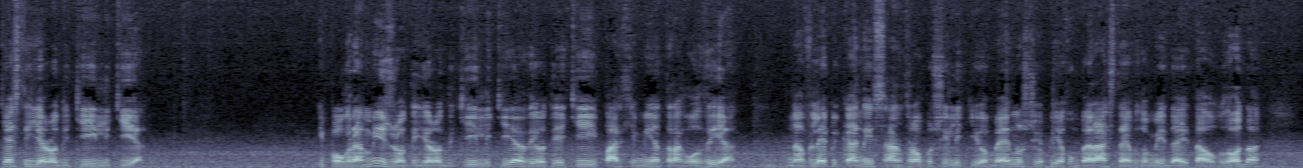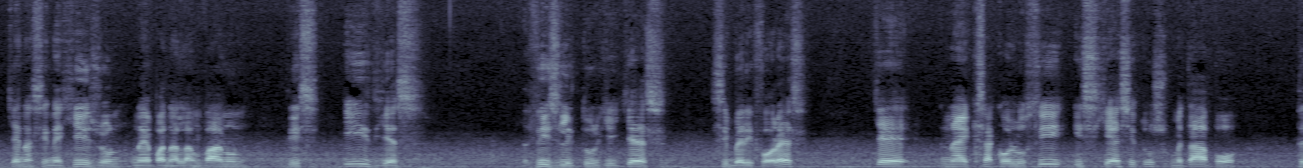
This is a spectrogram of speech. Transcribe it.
και στη γεροντική ηλικία. Υπογραμμίζω τη γεροντική ηλικία διότι εκεί υπάρχει μια τραγωδία να βλέπει κανείς ανθρώπους ηλικιωμένους οι οποίοι έχουν περάσει τα 70 ή τα 80 και να συνεχίζουν να επαναλαμβάνουν τις ίδιες δυσλειτουργικές συμπεριφορές και να εξακολουθεί η σχέση τους μετά από 30,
